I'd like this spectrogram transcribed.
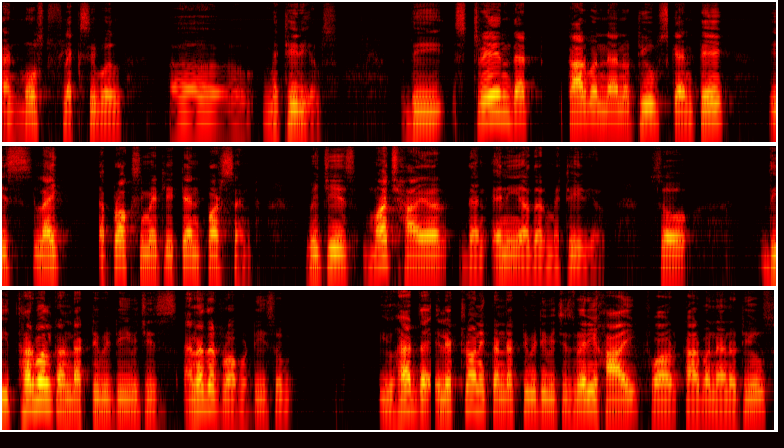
and most flexible uh, materials. The strain that carbon nanotubes can take is like approximately 10 percent, which is much higher than any other material. So, the thermal conductivity which is another property. So, you had the electronic conductivity which is very high for carbon nanotubes.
